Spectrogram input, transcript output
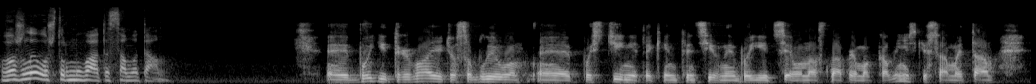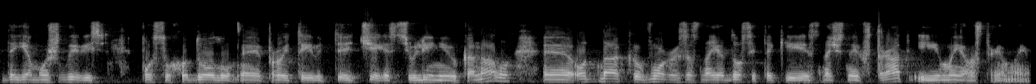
важливо штурмувати саме там. Е, Бої тривають, особливо е, постійні такі інтенсивні бої. Це у нас напрямок Калинівський, саме там, де є можливість по суходолу е, пройти через цю лінію каналу. Однак ворог зазнає досить таки значних втрат, і ми його стримуємо.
